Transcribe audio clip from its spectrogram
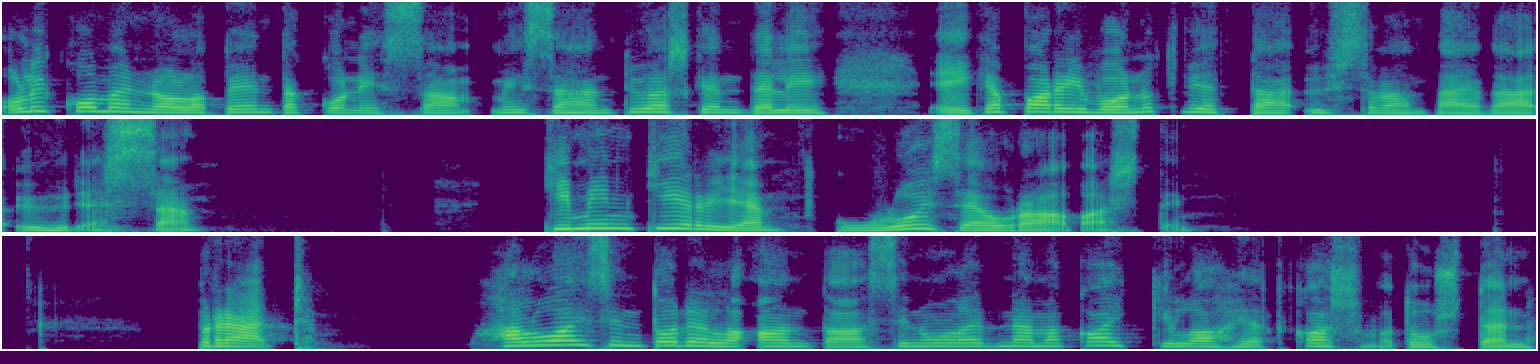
oli komennolla Pentagonissa, missä hän työskenteli, eikä pari voinut viettää ystävänpäivää yhdessä. Kimin kirje kuului seuraavasti. Brad, haluaisin todella antaa sinulle nämä kaikki lahjat kasvatusten,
